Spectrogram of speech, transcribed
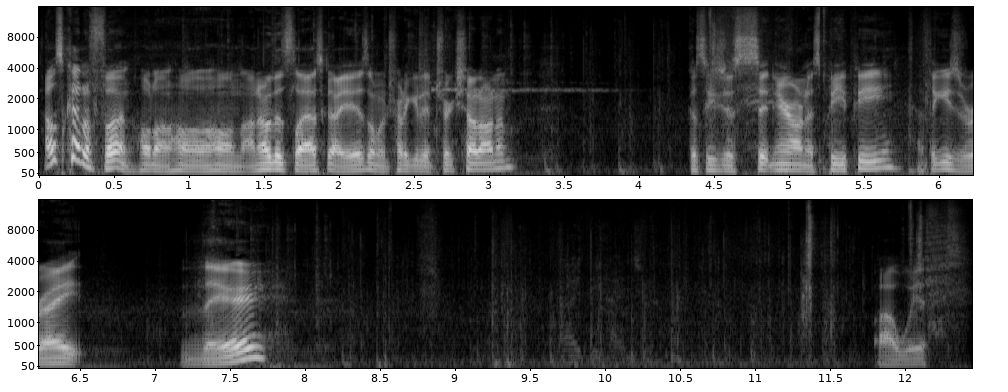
That was kind of fun. Hold on, hold on, hold on. I know this last guy is. I'm gonna try to get a trick shot on him. Because he's just sitting here on his PP. I think he's right there. Ah, I whiffed.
